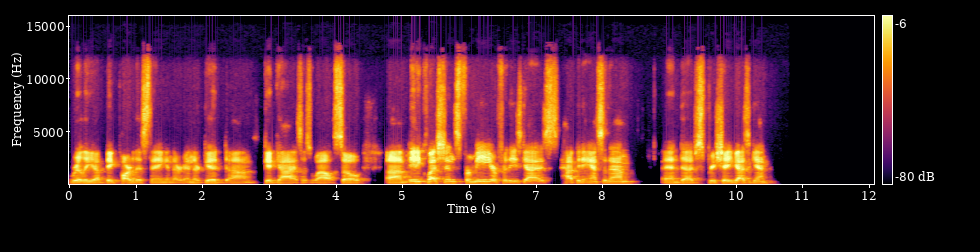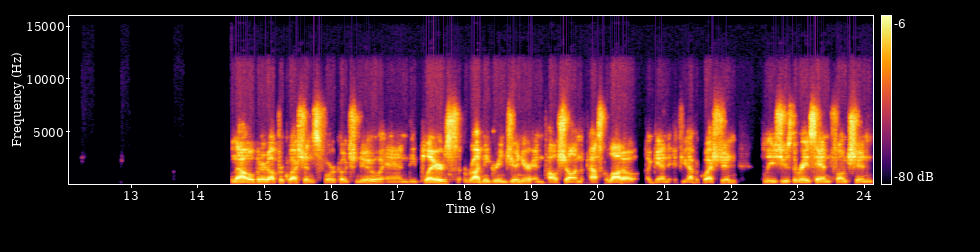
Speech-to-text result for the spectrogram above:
really a big part of this thing and they're, and they're good, um, good guys as well. So um, any questions for me or for these guys, happy to answer them and uh, just appreciate you guys again. We'll now open it up for questions for Coach Neu and the players, Rodney Green Jr. and Paulshawn Pasqualotto. Again, if you have a question, please use the raise hand function.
